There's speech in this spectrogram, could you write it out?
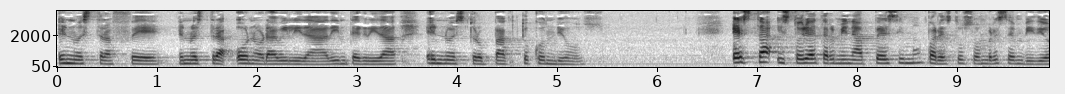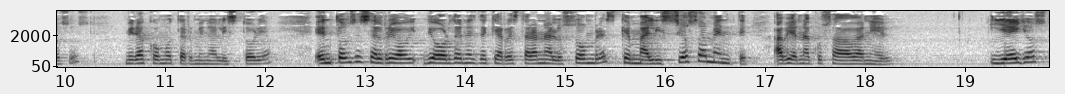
en nuestra fe, en nuestra honorabilidad, integridad, en nuestro pacto con Dios. Esta historia termina pésimo para estos hombres envidiosos. Mira cómo termina la historia. Entonces el rey dio órdenes de que arrestaran a los hombres que maliciosamente habían acusado a Daniel. Y ellos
